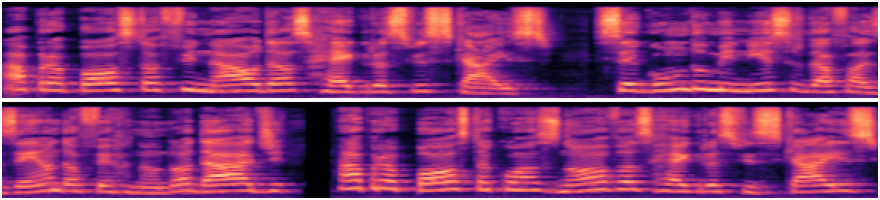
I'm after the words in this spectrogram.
a proposta final das regras fiscais. Segundo o ministro da Fazenda, Fernando Haddad, a proposta com as novas regras fiscais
